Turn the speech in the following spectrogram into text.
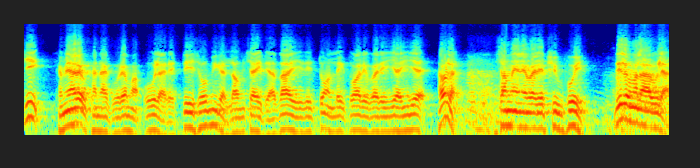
ကြည့် ခမည်းတော်ခန္ဓာကိုယ်ထဲမှာအိုးလာတယ်တေသောမိကလောင်ချိုက်တယ်အသားရည်တွေတွန့်လိတ်သွားတွေဘာတွေရိုင်ရက်ဟုတ်လားသမင်တွေဘာတွေဖြူဖွေးသိလို့မလားဘူးလား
